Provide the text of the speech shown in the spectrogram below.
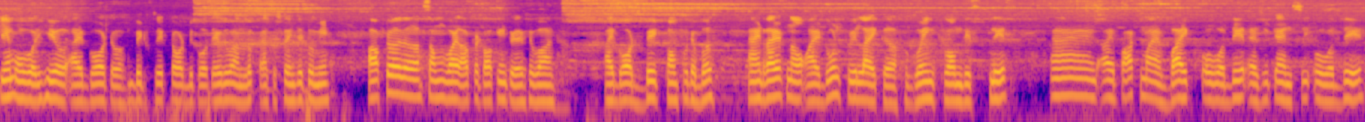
came over here i got a bit freaked out because everyone looked as a stranger to me. After uh, some while after talking to everyone i got bit comfortable. And right now i don't feel like uh, going from this place. And i parked my bike over there as you can see over there.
